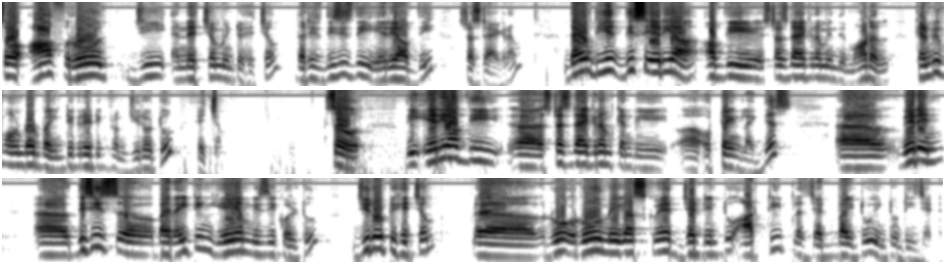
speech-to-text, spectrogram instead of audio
so of rho g nhm into hm that is this is the area of the stress diagram now this area of the stress diagram in the model can be found out by integrating from 0 to hm. So the area of the uh, stress diagram can be uh, obtained like this uh, wherein this is by writing am is equal to 0 to hm rho, rho omega square z into rt plus z by 2 into dz.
